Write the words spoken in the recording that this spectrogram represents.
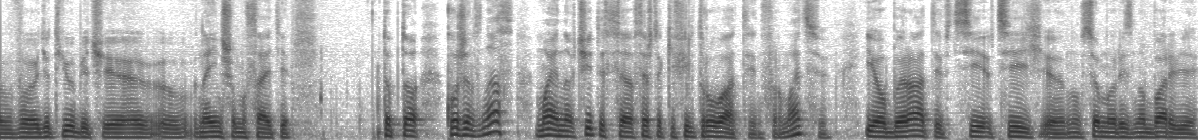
в Ютубі чи на іншому сайті. Тобто кожен з нас має навчитися все ж таки фільтрувати інформацію і обирати в, ці, в цій е, ну, в цьому різнобарві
